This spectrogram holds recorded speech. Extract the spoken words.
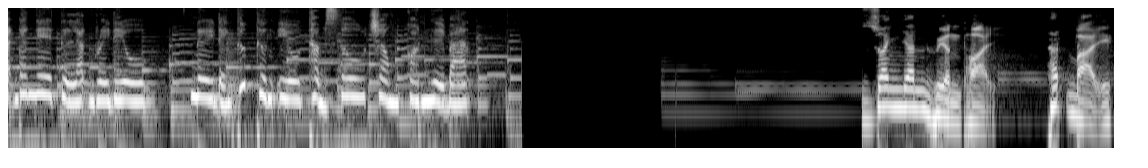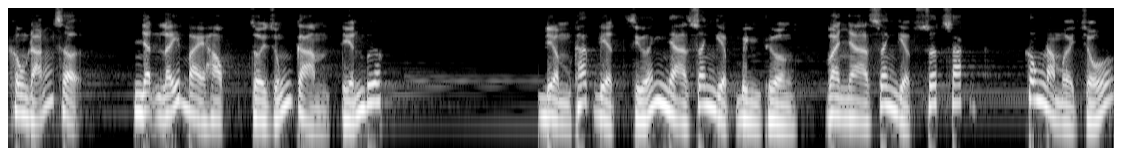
Bạn đang nghe từ Lặng Radio, nơi đánh thức thương yêu thẳm sâu trong con người bạn. Doanh nhân huyền thoại, thất bại không đáng sợ, nhận lấy bài học rồi dũng cảm tiến bước. Điểm khác biệt giữa nhà doanh nghiệp bình thường và nhà doanh nghiệp xuất sắc không nằm ở chỗ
